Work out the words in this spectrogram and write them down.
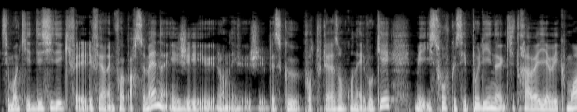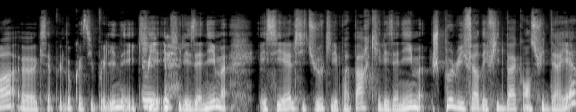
c'est moi qui ai décidé qu'il fallait les faire une fois par semaine et j'ai j'en ai j'ai parce que pour toutes les raisons qu'on a évoquées, mais il se trouve que c'est Pauline qui travaille avec moi, euh, qui s'appelle donc aussi Pauline et qui et qui les anime et c'est elle si tu veux qui les prépare, qui les anime. Je peux lui faire des feedbacks ensuite derrière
